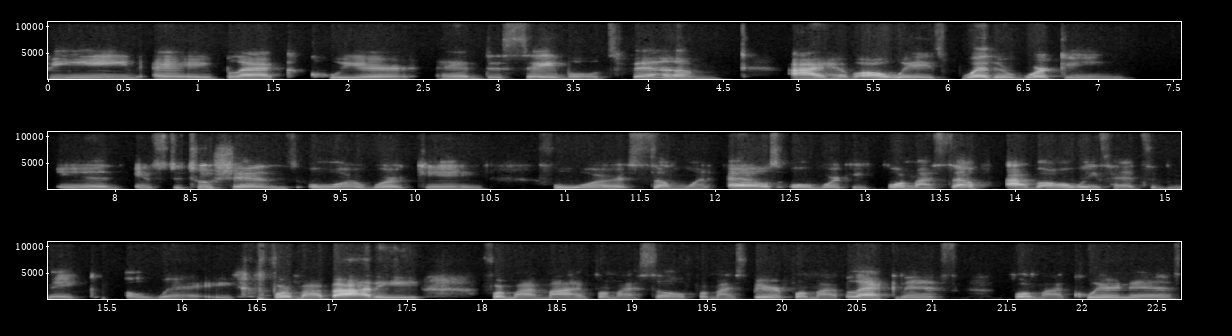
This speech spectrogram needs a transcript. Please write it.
being a Black, queer, and disabled femme, I have always, whether working in institutions or working for someone else or working for myself. I've always had to make a way for my body, for my mind, for my soul, for my spirit, for my blackness, for my queerness,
